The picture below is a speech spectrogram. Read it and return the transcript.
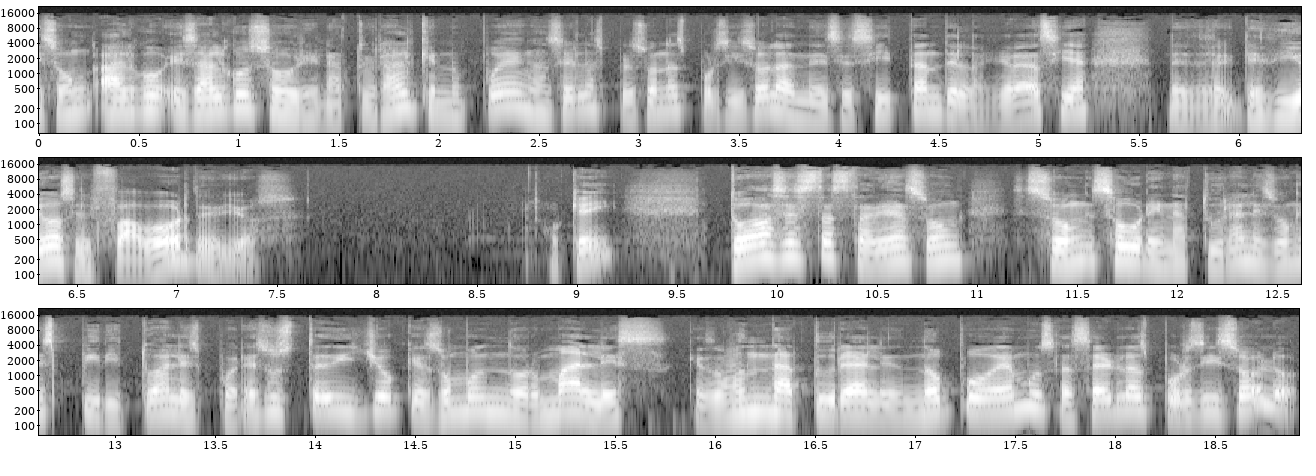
son algo, es algo sobrenatural que no pueden hacer las personas por sí solas, necesitan de la gracia de, de Dios, el favor de Dios. ¿Ok? Todas estas tareas son, son sobrenaturales, son espirituales. Por eso usted y yo, que somos normales, que somos naturales, no podemos hacerlas por sí solos.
